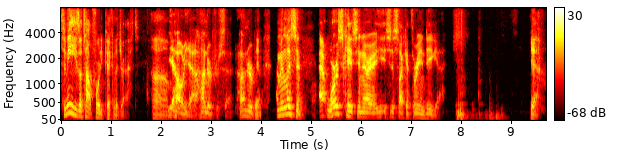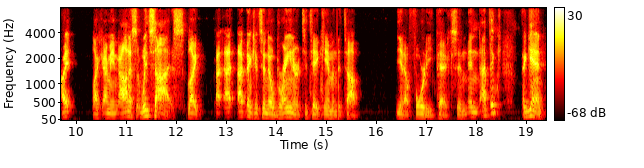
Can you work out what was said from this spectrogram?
To me, he's a top 40 pick in the draft. Um, yeah, oh yeah, hundred percent, hundred. I mean, listen. At worst case scenario, he's just like a three and D guy. Yeah. Right. Like, I mean, honestly, with size, like I, I think it's a no brainer to take him in the top, you know, 40 picks. And and I think again,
